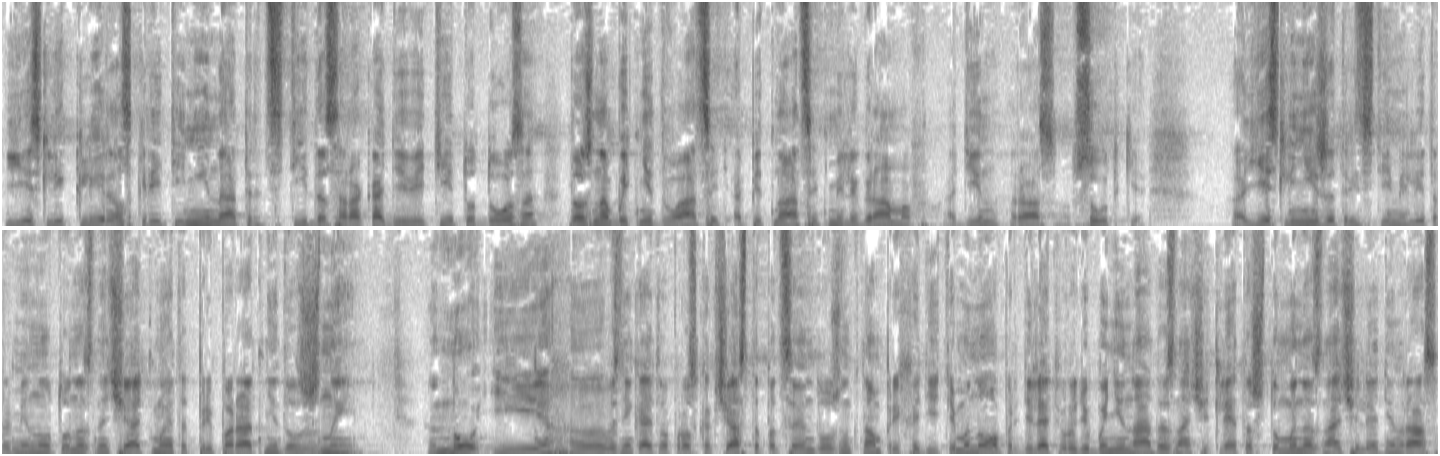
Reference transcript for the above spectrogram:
если клиренс креатинина от 30 до 49, то доза должна быть не 20, а 15 миллиграммов один раз в сутки. А если ниже 30 мл в минуту назначать мы этот препарат не должны. Ну и э, возникает вопрос, как часто пациент должен к нам приходить. МНО определять вроде бы не надо, значит ли это, что мы назначили один раз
